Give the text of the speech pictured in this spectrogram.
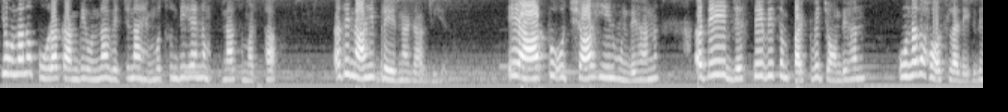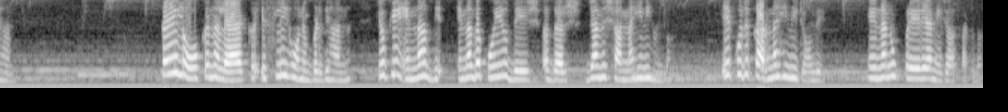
ਕਿ ਉਹਨਾਂ ਨੂੰ ਪੂਰਾ ਕਰਨ ਦੀ ਉਹਨਾਂ ਵਿੱਚ ਨਾ ਹਿੰਮਤ ਹੁੰਦੀ ਹੈ, ਨਾ- ਨਾ ਸਮਰੱਥਾ ਅਤੇ ਨਾ ਹੀ ਪ੍ਰੇਰਣਾ ਜਾਗਦੀ ਹੈ। ਇਹ ਆਪ ਉਤਸ਼ਾਹਹੀਨ ਹੁੰਦੇ ਹਨ ਅਤੇ ਜਿਸ ਦੇ ਵੀ ਸੰਪਰਕ ਵਿੱਚ ਆਉਂਦੇ ਹਨ, ਉਹਨਾਂ ਦਾ ਹੌਸਲਾ ਡੇਗਦੇ ਹਨ। ਕਈ ਲੋਕ ਨਲਾਇਕ ਇਸ ਲਈ ਹੋ ਨਿਬੜਦੇ ਹਨ ਕਿਉਂਕਿ ਇਹਨਾਂ ਦੀ- ਇਹਨਾਂ ਦਾ ਕੋਈ ਉਦੇਸ਼, ਆਦਰਸ਼ ਜਾਂ ਨਿਸ਼ਾਨਾ ਹੀ ਨਹੀਂ ਹੁੰਦਾ। ਇਹ ਕੁਝ ਕਰਨਾ ਹੀ ਨਹੀਂ ਚਾਹੁੰਦੇ। ਇਹਨਾਂ ਨੂੰ ਪ੍ਰੇਰਿਆ ਨਹੀਂ ਜਾ ਸਕਦਾ।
